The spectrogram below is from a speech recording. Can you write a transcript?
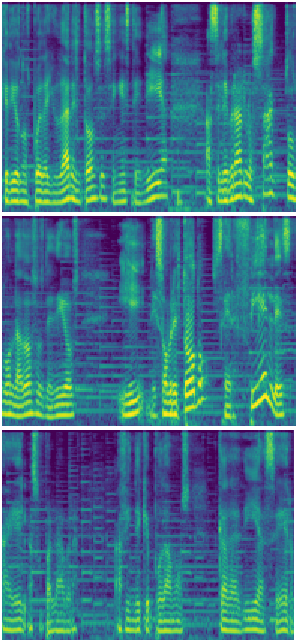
Que Dios nos pueda ayudar entonces en este día a celebrar los actos bondadosos de Dios y de sobre todo ser fieles a Él, a su palabra a fin de que podamos cada día ser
